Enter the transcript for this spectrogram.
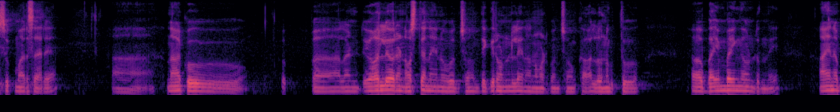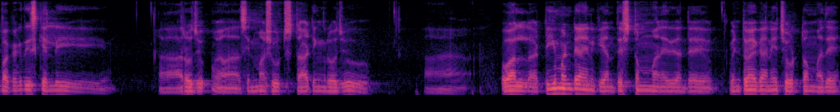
సుకుమార్ సారే నాకు అలాంటి ఎవరు ఎవరైనా వస్తే నేను కొంచెం దగ్గర ఉండలేను అనమాట కొంచెం కాళ్ళు వణుకుతూ భయం భయంగా ఉంటుంది. ఆయన పక్కకి తీసుకెళ్ళి ఆ రోజు సినిమా షూట్ స్టార్టింగ్ రోజు వాళ్ళ టీం అంటే ఆయనకి ఎంత ఇష్టం అనేది అంటే వింటమే కానీ చూడటం అదే.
